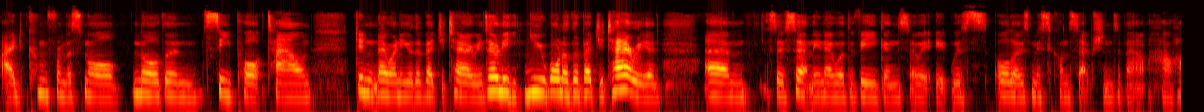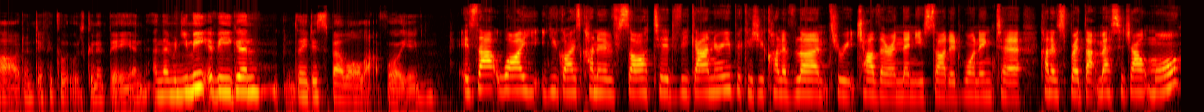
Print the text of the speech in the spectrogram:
I'd come from a small northern seaport town, didn't know any other vegetarians, only knew one other vegetarian. Um, so certainly no other vegans. So it, it was all those misconceptions about how hard and difficult it was going to be. And, and then when you meet a vegan, they dispel all that for you. Is that why you guys kind of started Veganuary? Because you kind of learned through each other and then you started wanting to kind of spread that message out more?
